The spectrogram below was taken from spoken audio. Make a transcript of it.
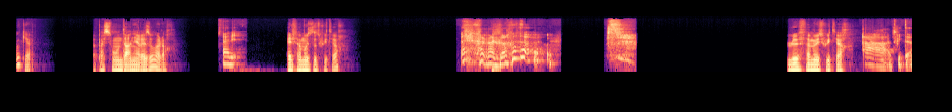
Ok. Bah, passons au dernier réseau alors. Allez. Et le fameux de Twitter? Radin. le fameux Twitter. Ah, Twitter.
